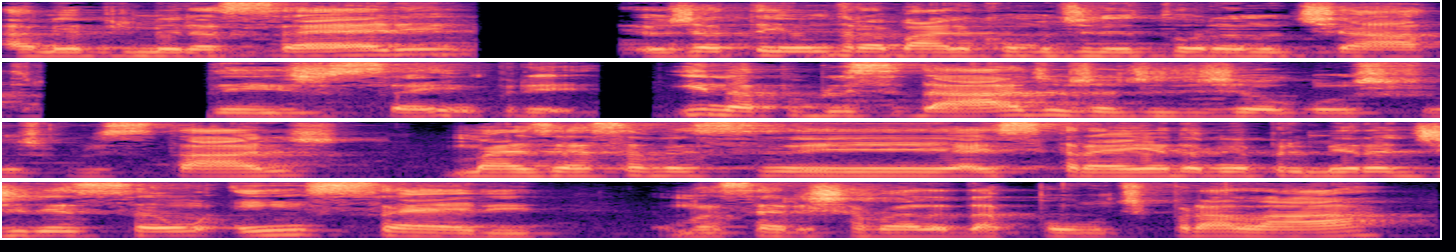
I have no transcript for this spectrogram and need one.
a minha primeira série. Eu já tenho um trabalho como diretora no teatro desde sempre e na publicidade. Eu já dirigi alguns filmes publicitários, mas essa vai ser a estreia da minha primeira direção em série uma série chamada Da Ponte para Lá,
